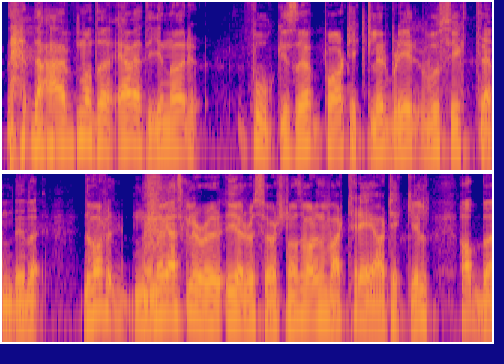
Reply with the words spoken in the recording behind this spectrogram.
Det er på en måte Jeg vet ikke når fokuset på artikler blir hvor sykt trendy det var, når jeg skulle gjøre- research nå, så var det sånn hver tredje artikkel hadde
